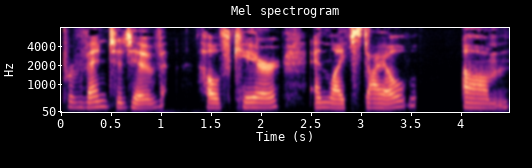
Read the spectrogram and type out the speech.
preventative healthcare and lifestyle um,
